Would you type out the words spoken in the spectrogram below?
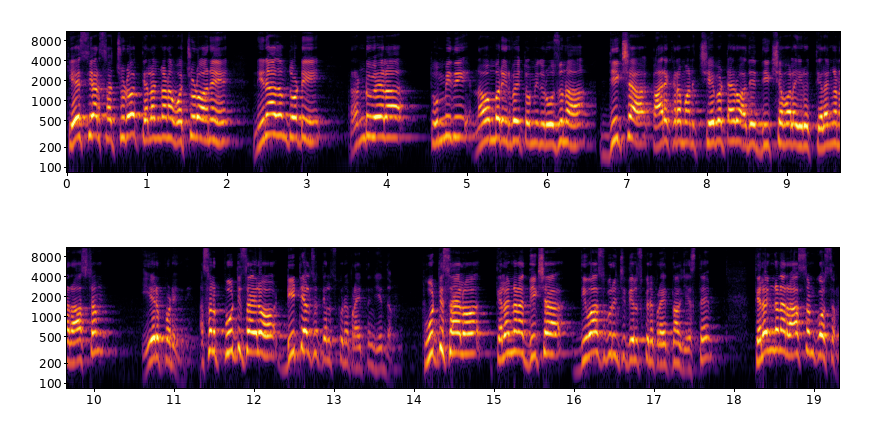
కేసీఆర్ సచ్చుడో తెలంగాణ వచ్చుడో అనే నినాదంతో రెండు వేల తొమ్మిది నవంబర్ ఇరవై తొమ్మిది రోజున దీక్ష కార్యక్రమాన్ని చేపట్టారు. అదే దీక్ష వల్ల ఈరోజు తెలంగాణ రాష్ట్రం ఏర్పడింది. అసలు పూర్తి స్థాయిలో డీటెయిల్స్ తెలుసుకునే ప్రయత్నం చేద్దాం. పూర్తి స్థాయిలో తెలంగాణ దీక్ష దివాస్ గురించి తెలుసుకునే ప్రయత్నాలు చేస్తే తెలంగాణ రాష్ట్రం కోసం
